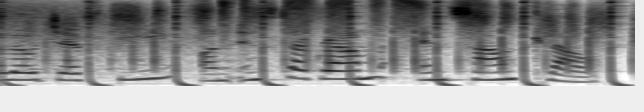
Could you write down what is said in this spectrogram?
Follow Jeff B on Instagram and SoundCloud.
